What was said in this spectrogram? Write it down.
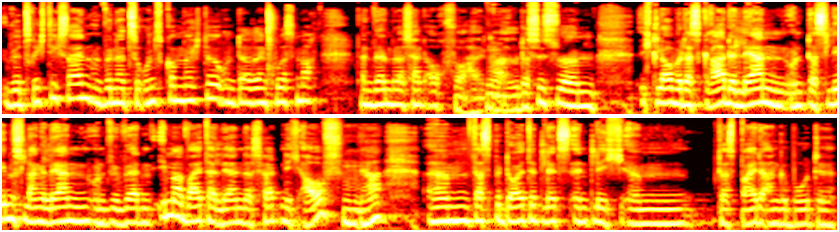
wird es richtig sein. Und wenn er zu uns kommen möchte und da seinen Kurs macht, dann werden wir das halt auch vorhalten. Ja. Also das ist, ähm, ich glaube, dass gerade Lernen und das lebenslange Lernen und wir werden immer weiter lernen, das hört nicht auf. Mhm. Ja, ähm, das bedeutet letztendlich, ähm, dass beide Angebote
